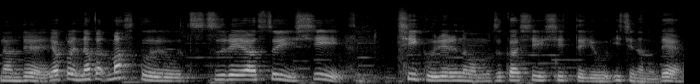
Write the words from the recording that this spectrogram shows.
なんでやっぱり中マスクつれやすいしチーク入れるのも難しいしっていう位置なので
